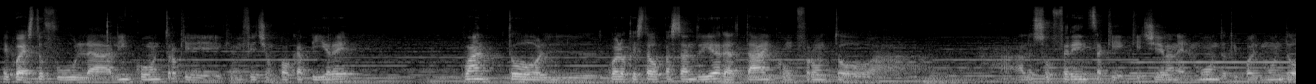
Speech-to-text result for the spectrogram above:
e questo fu l'incontro che, che, mi fece un po' capire quanto quello che stavo passando io in realtà in confronto a, alla sofferenza che, che c'era nel mondo, che poi il mondo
